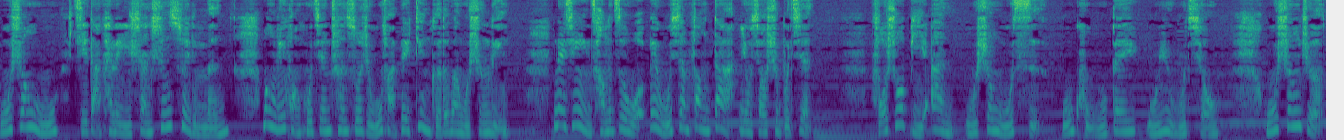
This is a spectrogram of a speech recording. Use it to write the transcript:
无声无即打开了一扇深邃的门，梦里恍惚间穿梭着无法被定格的万物生灵，内心隐藏的自我被无限放大又消失不见。佛说彼岸无生无死，无苦无悲，无欲无求。无生者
